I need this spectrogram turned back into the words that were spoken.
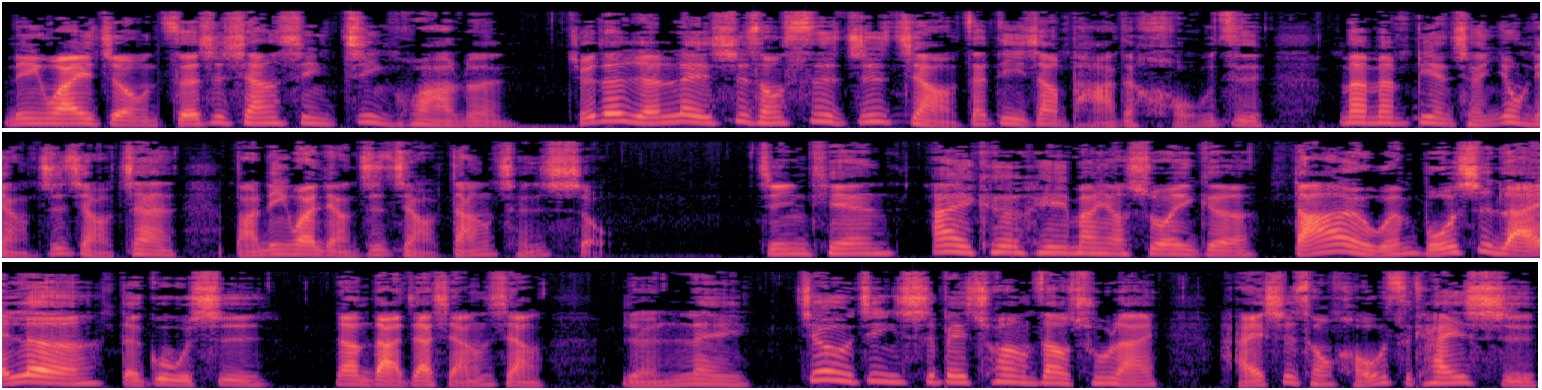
另外一种则是相信进化论。觉得人类是从四只脚在地上爬的猴子，慢慢变成用两只脚站，把另外两只脚当成手。今天艾克黑曼要说一个达尔文博士来了的故事，让大家想想，人类究竟是被创造出来，还是从猴子开始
